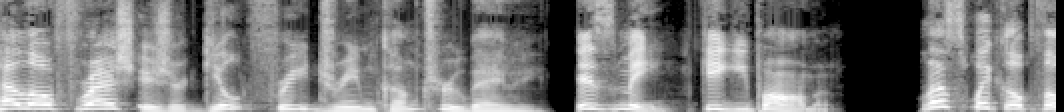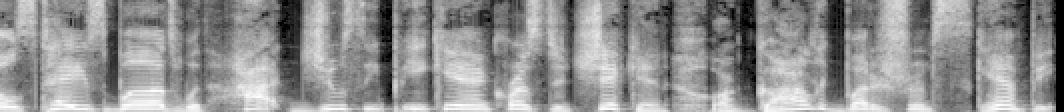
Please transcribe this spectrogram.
HelloFresh is your guilt free dream come true, baby. It's me, Keke Palmer. Let's wake up those taste buds with hot, juicy pecan crusted chicken or garlic butter shrimp scampi.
